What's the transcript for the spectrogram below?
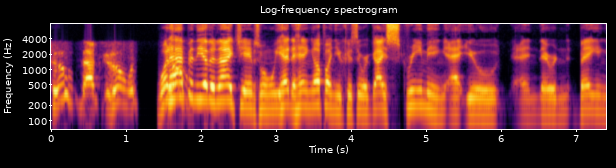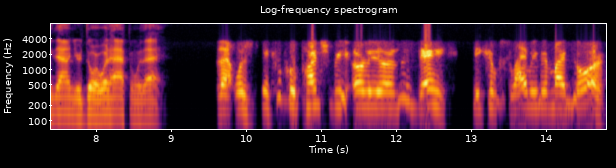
who. Doctor Who. What happened the other night, James, when we had to hang up on you because there were guys screaming at you and they were banging down your door? What happened with that? That was Jacob who punched me earlier in the day. He comes slamming in my door,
